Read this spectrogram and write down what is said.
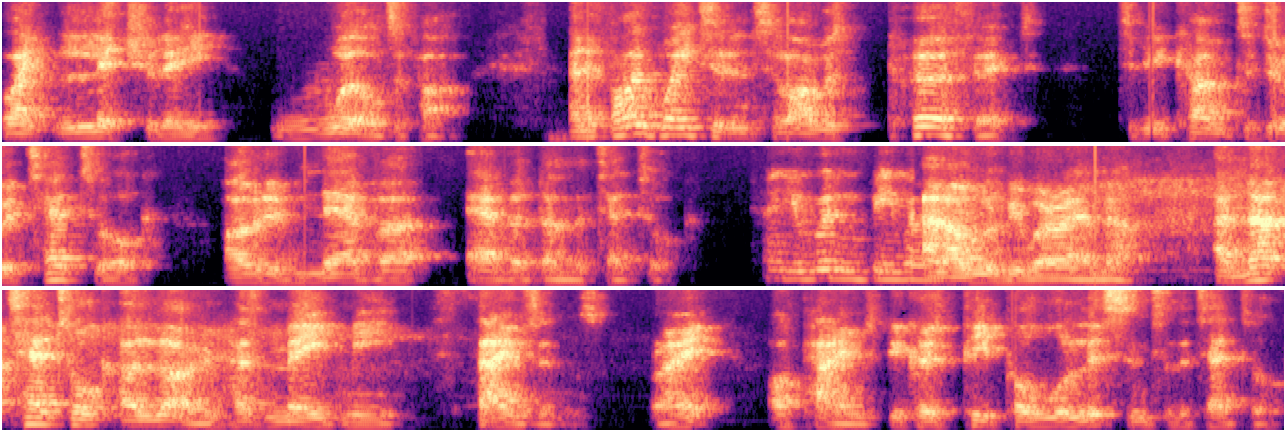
like literally worlds apart. And if I waited until I was perfect to become to do a TED talk, I would have never ever done the TED talk. And you wouldn't be where and I wouldn't be where I am now. And that TED talk alone has made me thousands, right, of pounds because people will listen to the TED talk.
